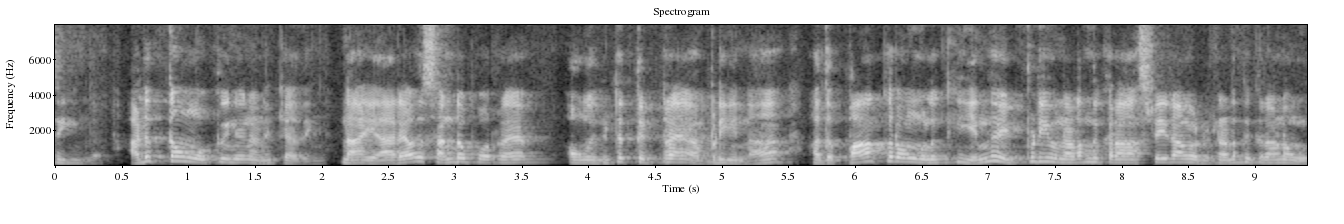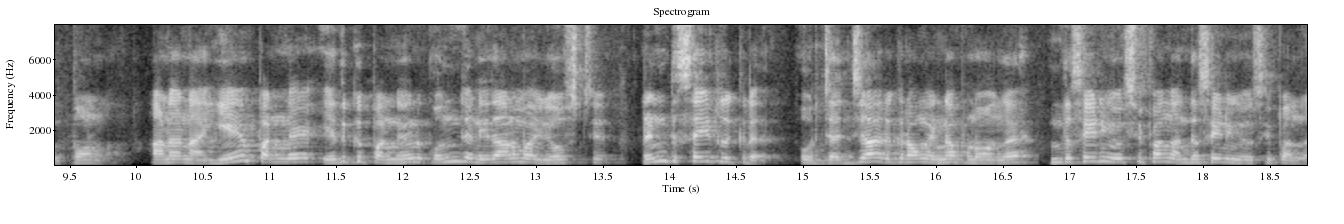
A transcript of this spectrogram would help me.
செய்யுங்க. அடுத்தவங்க ஒப்பீனியன் நினைக்காதீங்க. நான் யாரையாவது சண்டை போடுறேன் அவங்க கிட்ட திட்டுறேன் அப்படின்னா அதை பார்க்குறவங்களுக்கு என்ன இப்படி நடந்துக்கிறான் ஸ்ரீராம் இப்படி நடந்துக்கிறான்னு அவங்களுக்கு தோணலாம். ஆனால் நான் ஏன் பண்ணேன் எதுக்கு பண்ணேன்னு கொஞ்சம் நிதானமாக யோசிச்சு ரெண்டு சைடு இருக்கிற ஒரு ஜட்ஜாக இருக்கிறவங்க என்ன பண்ணுவாங்க? இந்த சைடும் யோசிப்பாங்க அந்த சைடும் யோசிப்பாங்க.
